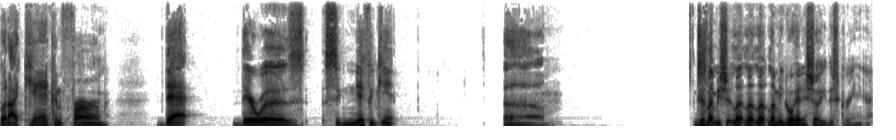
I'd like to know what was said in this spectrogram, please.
but I can confirm that there was significant. Uh, just let me show, let, let, let me go ahead and show you the screen here.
